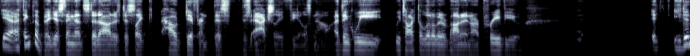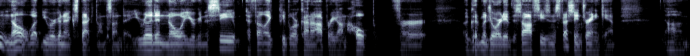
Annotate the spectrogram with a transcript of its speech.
Yeah, I think the biggest thing that stood out is just like how different this this actually feels now. I think we we talked a little bit about it in our preview. It you didn't know what you were going to expect on Sunday. You really didn't know what you were going to see. It felt like people were kind of operating on hope for a good majority of this offseason, especially in training camp. Um,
